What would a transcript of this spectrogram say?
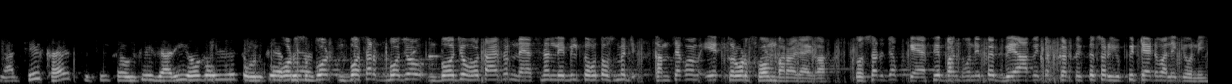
हाँ ठीक है तो ठीक है उनकी जारी हो गई है तो उनके और उस वो, वो सर वो जो वो जो होता है सर नेशनल लेवल पे होता है उसमें कम से कम एक करोड़ फॉर्म भरा जाएगा। तो सर जब कैफ़े बंद होने पे बे आवेदन कर सकते सर यूपी टेट वाले क्यों नहीं?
